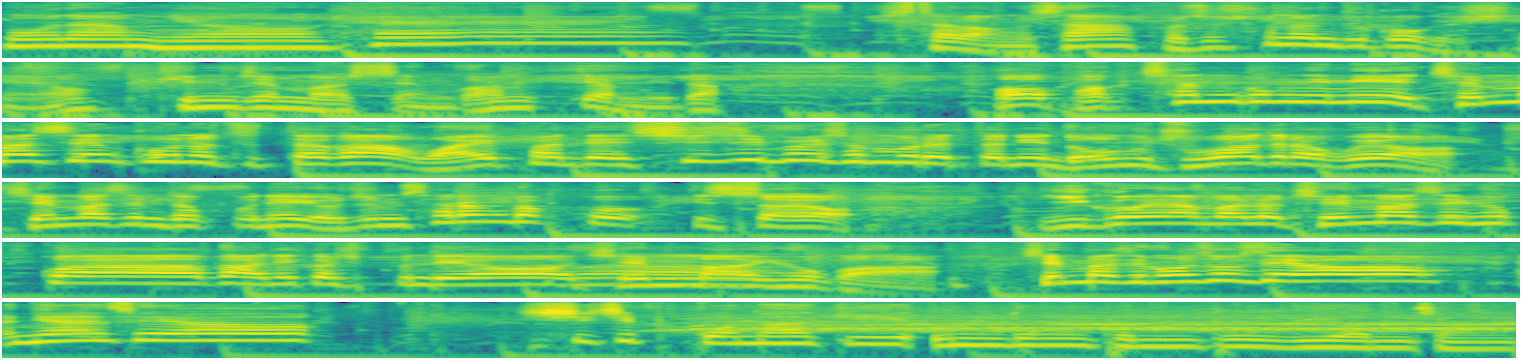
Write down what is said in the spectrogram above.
문학여행 스타 강사 벌써 손을 들고 계시네요. 김잼마 쌤과 함께합니다. 어 박찬국님이 잼마쌤 코너 듣다가 와이프한테 시집을 선물했더니 너무 좋아하더라고요. 잼마쌤 덕분에 요즘 사랑받고 있어요. 이거야말로 잼마쌤 효과가 아닐까 싶은데요. 잼마 효과. 잼마쌤 어서 오세요. 안녕하세요. 시집 권하기 운동본부 위원장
